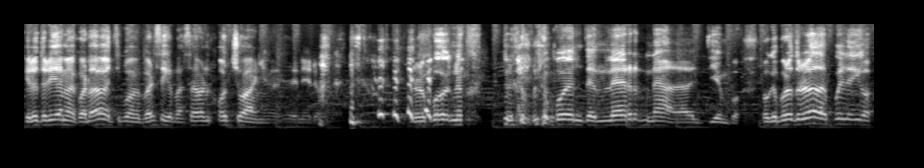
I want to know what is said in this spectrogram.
Que el otro día me acordaba, tipo, me parece que pasaron ocho años desde enero. No, lo puedo, no- no- no puedo entender nada del tiempo. Porque por otro lado, después le digo,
